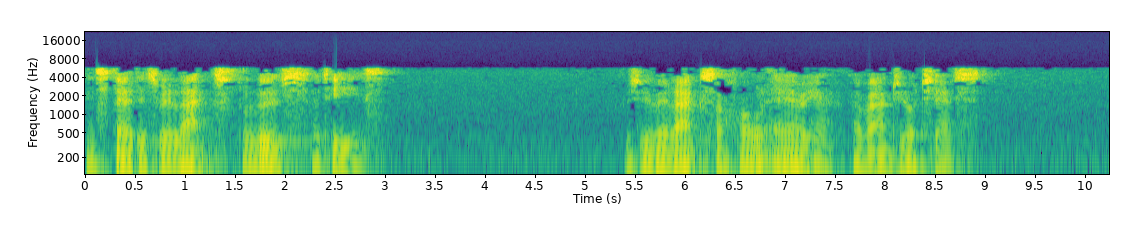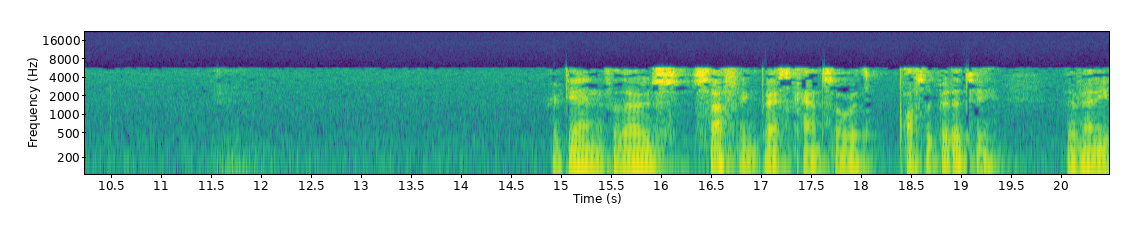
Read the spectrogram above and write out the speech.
Instead is relaxed, loose, at ease. As you relax the whole area around your chest. Again, for those suffering breast cancer with possibility of any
